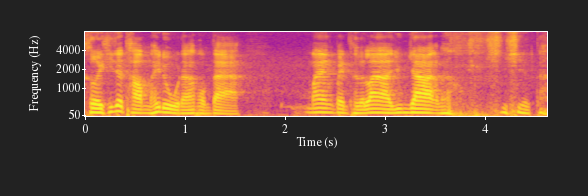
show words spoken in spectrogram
เคยคิดจะทำให้ดูนะครับผมแต่ แม่งเป็นเทอร่ายุ่งยากนะเหี้ยตา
